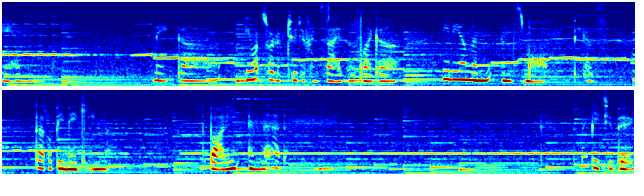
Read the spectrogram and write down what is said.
and make, uh, you want sort of two different sizes, like a medium and, and small, because that'll be making the body and the head. It might be too big.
